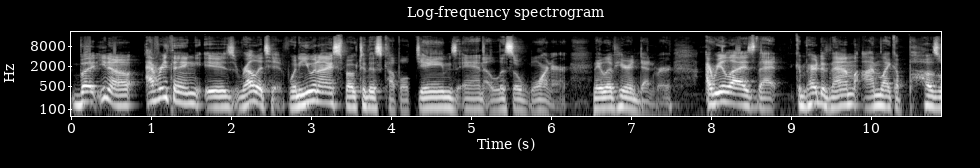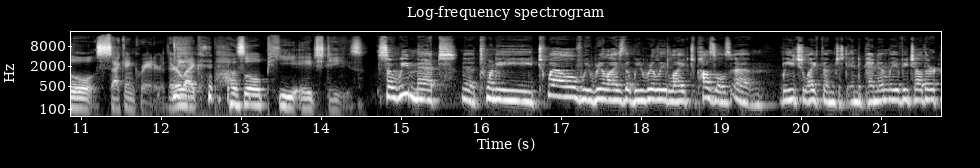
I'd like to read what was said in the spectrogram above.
But, you know, everything is relative. When you and I spoke to this couple, James and Elyssa Warner, they live here in Denver, I realized that compared to them, I'm like a puzzle second grader. They're like puzzle PhDs. So we met in 2012. We realized that we really liked puzzles. Um, we each liked them just independently of each other.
